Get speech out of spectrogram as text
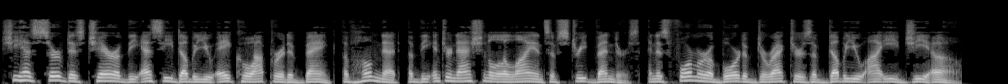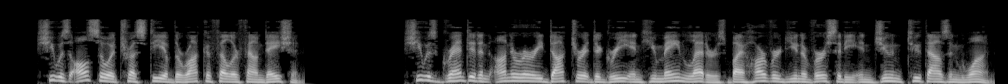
She has served as chair of the SEWA Cooperative Bank, of HomeNet, of the International Alliance of Street Vendors, and is former a board of directors of WIEGO. She was also a trustee of the Rockefeller Foundation. She was granted an honorary doctorate degree in Humane Letters by Harvard University in June 2001.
